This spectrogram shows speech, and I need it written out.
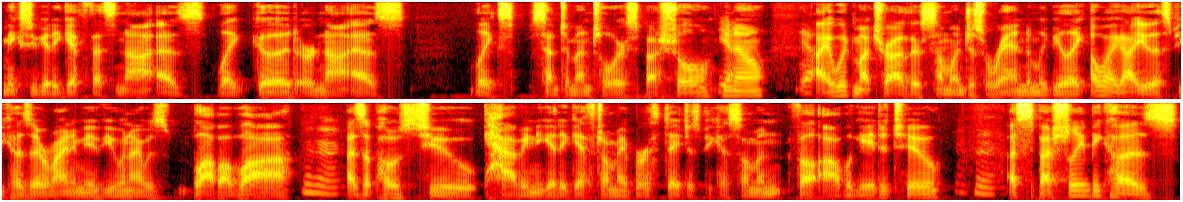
makes you get a gift that's not as like good or not as like sentimental or special, you know? Yeah. I would much rather someone just randomly be like, "Oh, I got you this because it reminded me of you when I was blah blah blah," Mhm. as opposed to having to get a gift on my birthday just because someone felt obligated to. Mhm. Especially because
